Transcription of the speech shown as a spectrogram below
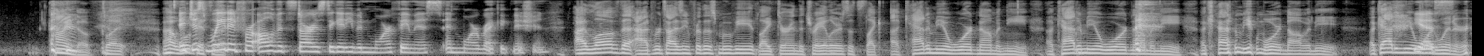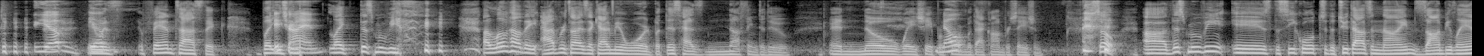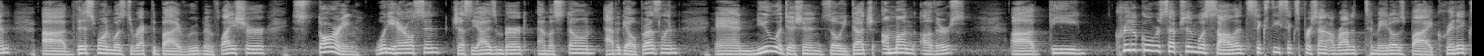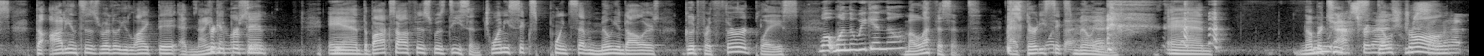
Kind of, but. Uh, we'll it just waited that. for all of its stars to get even more famous and more recognition. I love the advertising for this movie. Like during the trailers, it's like Academy Award nominee, Academy Award nominee, Academy Award nominee. Academy Award yes. winner. yep. It yep. was fantastic. But you trying. Can, like this movie I love how they advertise Academy Award, but this has nothing to do in no way, shape, or nope. form with that conversation. So, uh, this movie is the sequel to the 2009 Zombieland. Uh, this one was directed by Ruben Fleischer, starring Woody Harrelson, Jesse Eisenberg, Emma Stone, Abigail Breslin, and new addition Zoe Dutch, among others. Uh, the critical reception was solid 66% on Rotten Tomatoes by critics. The audiences really liked it at 90%. And yeah. the box office was decent $26.7 million, good for third place. What won the weekend though? Maleficent at thirty-six million, and number Who two still strong.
